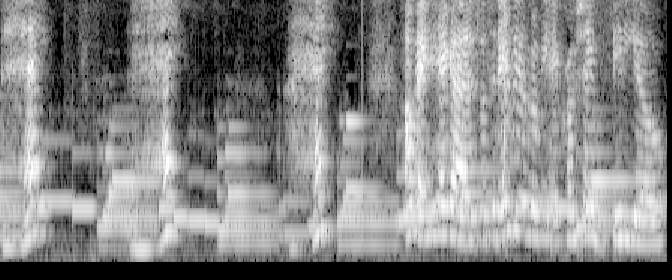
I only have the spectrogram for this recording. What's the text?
Hey. Hey. Hey. Okay, hey guys. So today's video is gonna be a crochet video.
